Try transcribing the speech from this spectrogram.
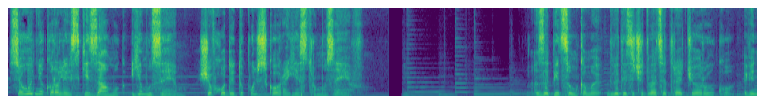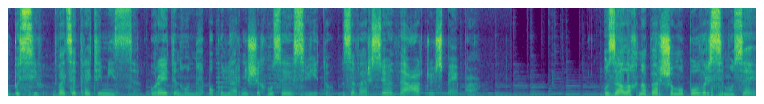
Сьогодні королівський замок є музеєм, що входить до польського реєстру музеїв. За підсумками 2023 року він посів 23 місце у рейтингу найпопулярніших музеїв світу за версією The Art Newspaper. У залах на першому поверсі музею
